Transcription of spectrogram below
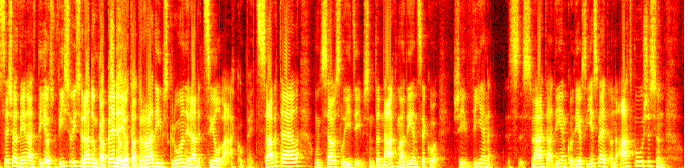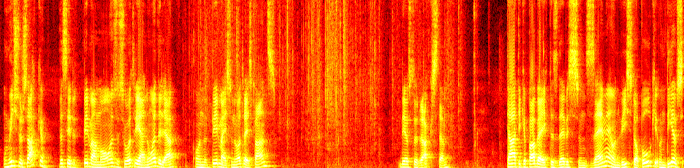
sešās dienās Dievs visu, visu rada un kā pēdējo tādu radības kroni rada cilvēku pēc sava tēla un savas līdzības. Un tad nākamā diena seko šī viena svētā diena, ko Dievs iesvēta un atpūšas. Un, un viņš tur saka, tas ir pirmā mūzes otrajā nodaļā, un pirmais un otrais pants. Dievs tur raksta. Tā tika pabeigtas debesis un zeme un visu to pulki, un Dievs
